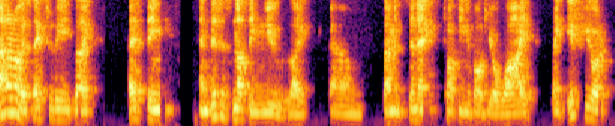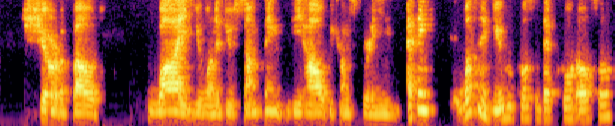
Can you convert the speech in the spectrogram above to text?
I don't know. It's actually like I think, and this is nothing new. Like um, Simon Sinek talking about your why. Like if you're sure about why you want to do something, the how becomes pretty. I think wasn't it you who posted that quote also?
